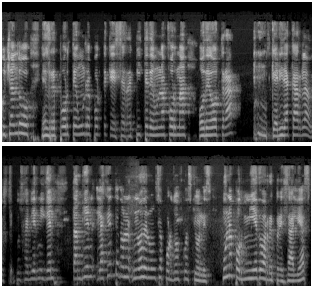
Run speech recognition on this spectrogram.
escuchando el reporte, un reporte que se repite de una forma o de otra, querida Carla, este, pues Javier Miguel, también la gente no, denuncia por dos cuestiones, una por miedo a represalias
